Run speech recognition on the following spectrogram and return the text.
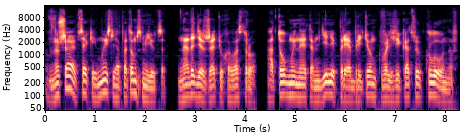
Внушают всякие мысли, а потом смеются. Надо держать ухо востро. А то мы на этом деле приобретем квалификацию клоунов,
